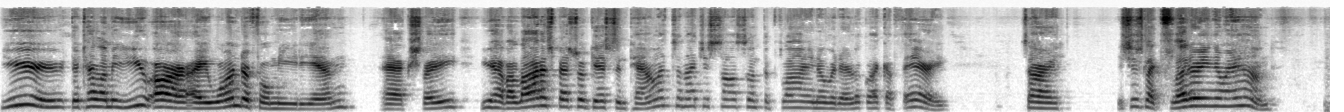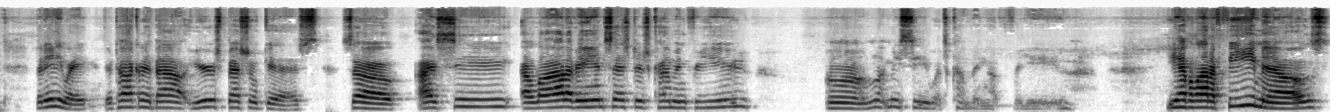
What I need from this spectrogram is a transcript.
you, they're telling me you are a wonderful medium, actually. You have a lot of special gifts and talents, and I just saw something flying over there, look like a fairy. Sorry, it's just like fluttering around. But anyway, they're talking about your special gifts. So I see a lot of ancestors coming for you. Um, let me see what's coming up for you. You have a lot of females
